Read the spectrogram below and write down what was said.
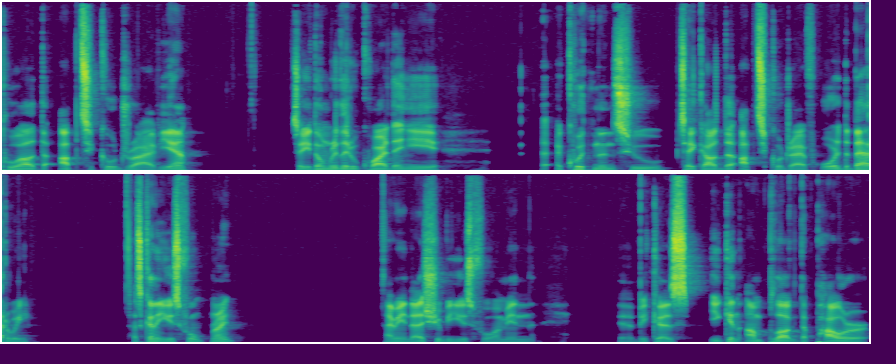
pull out the optical drive. Yeah, so you don't really require any equipment to take out the optical drive or the battery. That's kind of useful, right? I mean, that should be useful. I mean, uh, because you can unplug the power,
